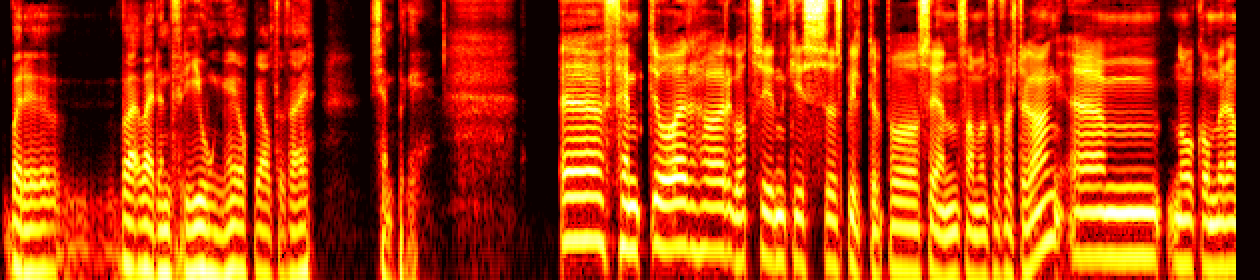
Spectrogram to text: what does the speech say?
Bare være en fri unge oppi alt dette her. Kjempegøy. 50 eh, år har gått siden Kiss spilte på scenen sammen for første gang. Nå kommer de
